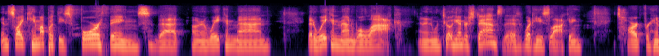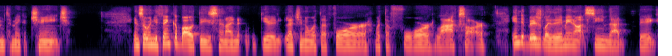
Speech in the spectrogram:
And so I came up with these four things that an awakened man, that awakened man will lack. And until he understands this, what he's lacking, it's hard for him to make a change. And so when you think about these, and I give, let you know what the four what the four lacks are individually, they may not seem that big.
